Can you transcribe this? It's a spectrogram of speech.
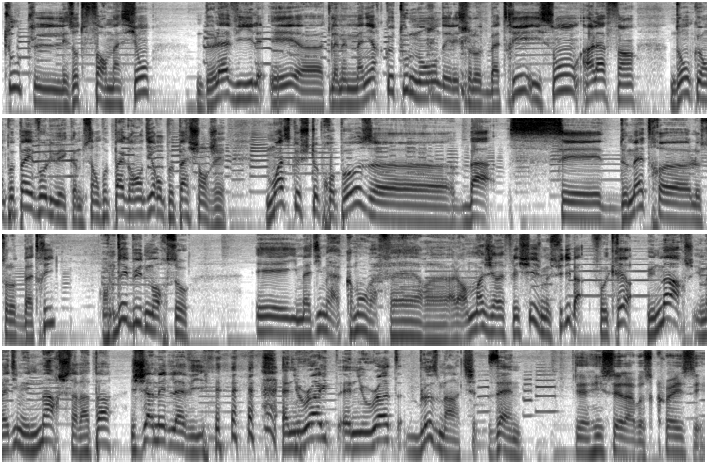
toutes les autres formations de la ville et euh, de la même manière que tout le monde et les solos de batterie ils sont à la fin donc on peut pas évoluer comme ça on peut pas grandir on peut pas changer moi ce que je te propose bah c'est de mettre le solo de batterie en début de morceau et il m'a dit, mais comment on va faire euh, Alors moi j'ai réfléchi, je me suis dit, bah faut écrire une marche. Il m'a dit, mais une marche, ça va pas, jamais de la vie. and you write, and you wrote blues march, then. Yeah, he said I was crazy.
